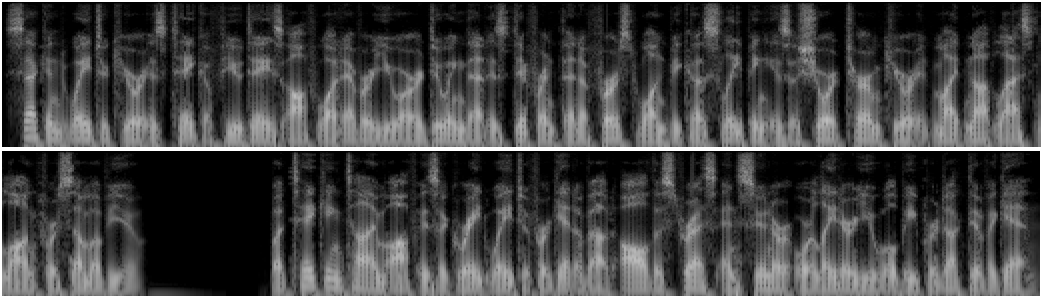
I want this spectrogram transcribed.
Second way to cure is take a few days off whatever you are doing that is different than a first one because sleeping is a short-term cure it might not last long for some of you. But taking time off is a great way to forget about all the stress and sooner or later you will be productive again.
